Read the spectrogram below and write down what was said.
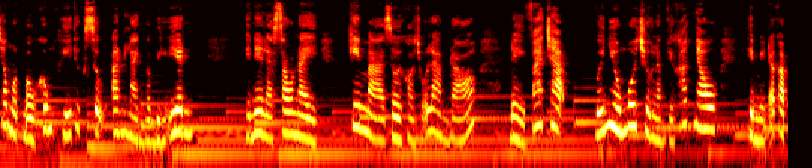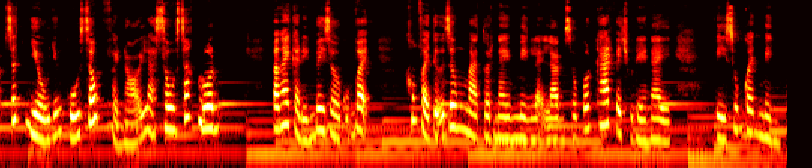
trong một bầu không khí thực sự an lành và bình yên. Thế nên là sau này, khi mà rời khỏi chỗ làm đó để va chạm với nhiều môi trường làm việc khác nhau, thì mình đã gặp rất nhiều những cú sốc, phải nói là sâu sắc luôn. Và ngay cả đến bây giờ cũng vậy, không phải tự dưng mà tuần này mình lại làm số podcast về chủ đề này. Vì xung quanh mình,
